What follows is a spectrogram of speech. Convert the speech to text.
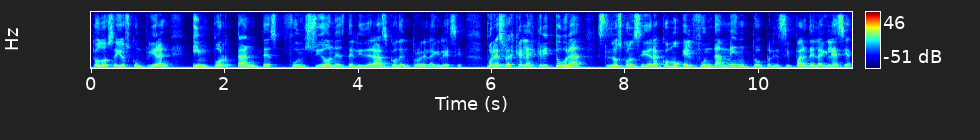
todos ellos cumplieran importantes funciones de liderazgo dentro de la iglesia. Por eso es que la escritura los considera como el fundamento principal de la iglesia,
